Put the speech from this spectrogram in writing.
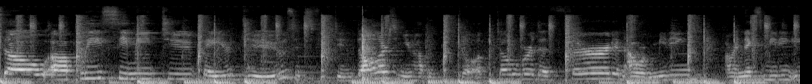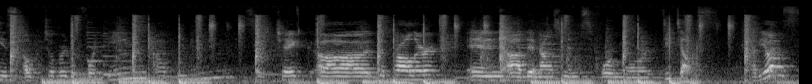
So uh, please see me to pay your dues. It's $15 and you have until October the 3rd and our meeting, our next meeting is October the 14th, I believe. So check uh, the Prowler and uh, the announcements for more details. Adios!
